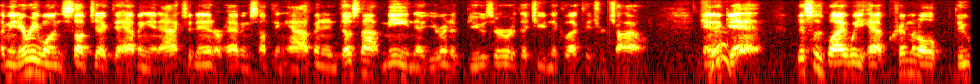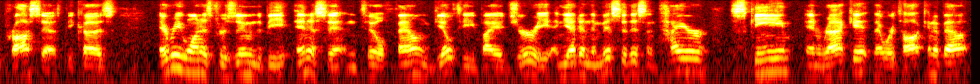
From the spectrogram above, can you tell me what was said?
I mean, everyone's subject to having an accident or having something happen, and it does not mean that you're an abuser or that you neglected your child. Sure. And again, this is why we have criminal due process because everyone is presumed to be innocent until found guilty by a jury. And yet, in the midst of this entire scheme and racket that we're talking about,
